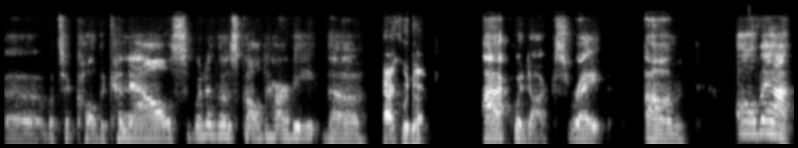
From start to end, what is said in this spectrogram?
uh, what's it called? The canals. What are those called, Harvey? The aqueduct. Aqueducts, right? Um, all that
